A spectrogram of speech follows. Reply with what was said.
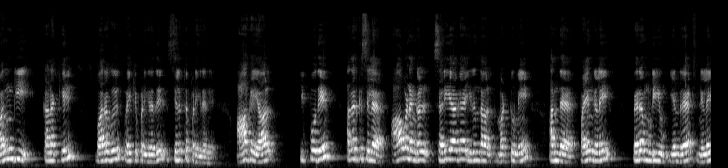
வங்கி கணக்கில் வரவு வைக்கப்படுகிறது செலுத்தப்படுகிறது. ஆகையால் இப்போது அதற்கு சில ஆவணங்கள் சரியாக இருந்தால் மட்டுமே அந்த பயன்களை பெற முடியும் என்ற நிலை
